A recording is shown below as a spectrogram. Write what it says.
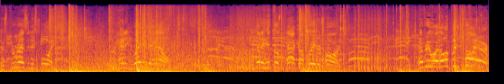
There's Perez and his boys. We're heading right into hell. We gotta hit those Pak operators hard. Everyone open fire!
